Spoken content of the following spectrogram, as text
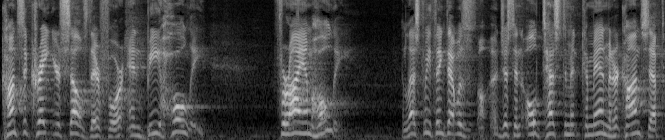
Consecrate yourselves, therefore, and be holy, for I am holy. Unless we think that was uh, just an Old Testament commandment or concept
